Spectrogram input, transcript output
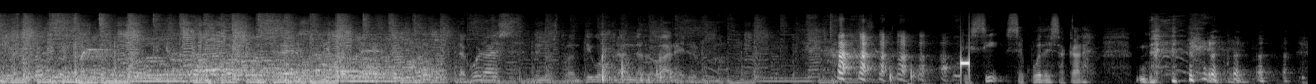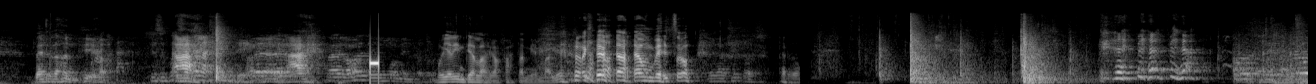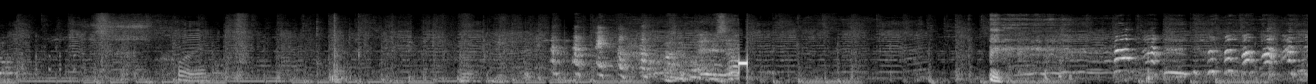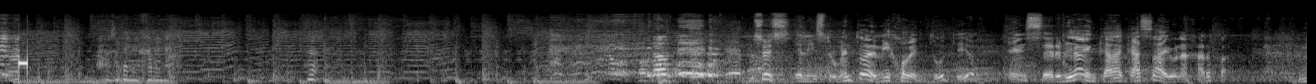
¿Te acuerdas de nuestro antiguo plan de robar el... Sí se puede sacar... Perdón, tío. Ah, ah. Voy a limpiar las gafas también, ¿vale? Porque me habrá un beso. Joder. Vamos a Eso es el instrumento de mi juventud, tío. En Serbia, en cada casa hay una jarpa.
